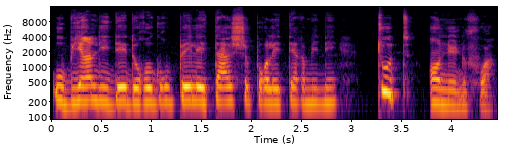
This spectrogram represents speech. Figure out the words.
Ou bien l'idée de regrouper les tâches pour les terminer toutes en une fois?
